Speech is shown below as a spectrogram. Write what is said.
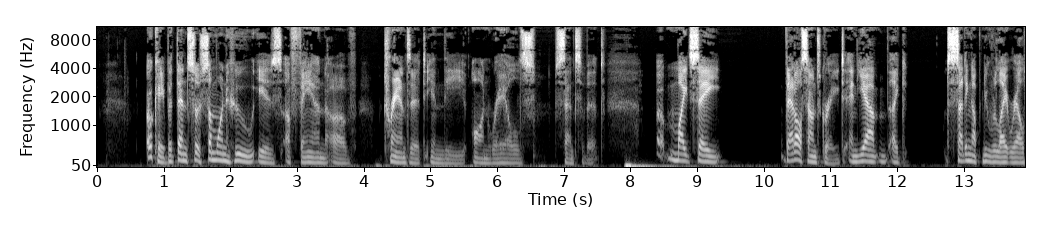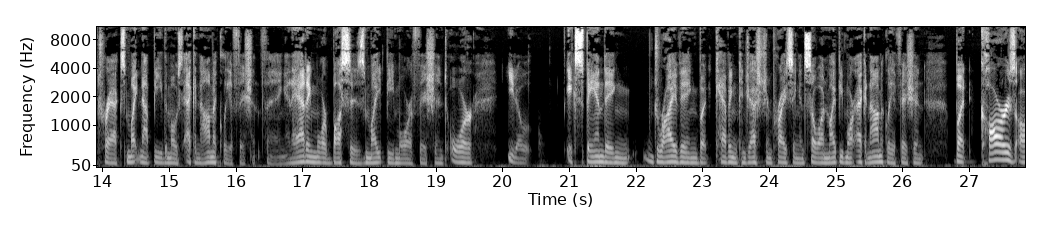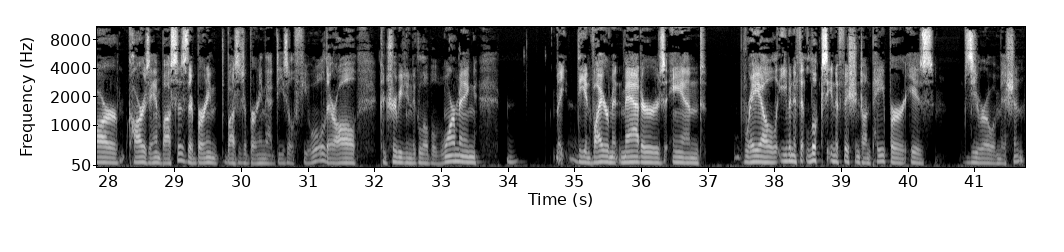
Okay, but then so someone who is a fan of transit in the on rails sense of it uh, might say that all sounds great and yeah like setting up new light rail tracks might not be the most economically efficient thing and adding more buses might be more efficient or you know expanding driving but having congestion pricing and so on might be more economically efficient. But cars are cars and buses they're burning the buses are burning that diesel fuel. They're all contributing to global warming. The environment matters and rail even if it looks inefficient on paper is zero emission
